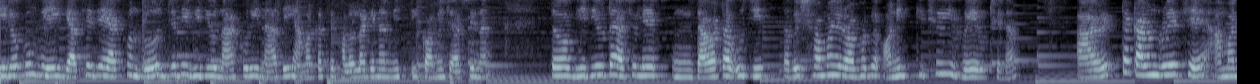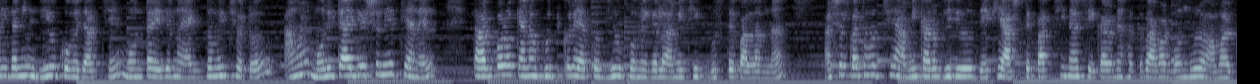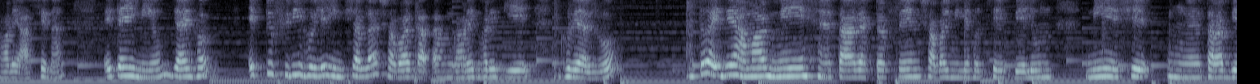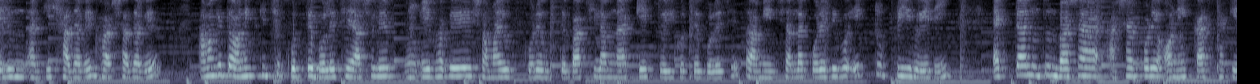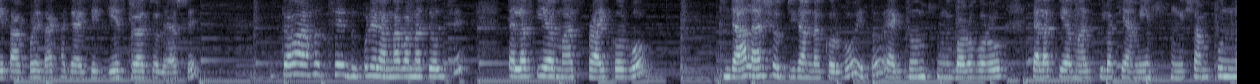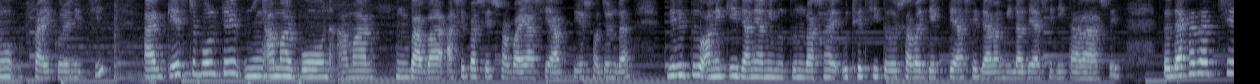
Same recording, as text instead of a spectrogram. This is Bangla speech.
এরকম হয়ে গেছে যে এখন রোজ যদি ভিডিও না করি, না দিই, আমার কাছে ভালো লাগে না, মিষ্টি কমেন্ট আসে না। তো ভিডিওটা আসলে দেওয়াটা উচিত, তবে সময়ের অভাবে অনেক কিছুই হয়ে ওঠে না। আর একটা কারণ রয়েছে, আমার ইদানিং ভিউ কমে যাচ্ছে, মনটা এই জন্য একদমই ছোট। আমার মনিটাইজেশনের চ্যানেল তারপরও কেন হুট করে এত ভিউ কমে গেল আমি ঠিক বুঝতে পারলাম না। আসল কথা হচ্ছে, আমি কারও ভিডিও দেখে আসতে পারছি না, সে কারণে হয়তো আমার বন্ধুরাও আমার ঘরে আসে না। এটাই নিয়ম, যাই হোক, একটু ফ্রি হইলে ইনশাল্লাহ সবার ঘরে ঘরে গিয়ে ঘুরে আসব। তো এই যে আমার মেয়ে তার একটা ফ্রেন্ড সবাই মিলে হচ্ছে বেলুন নিয়ে এসে তারা বেলুন আর কি সাজাবে, ঘর সাজাবে। আমাকে তো অনেক কিছু করতে বলেছে, আসলে এভাবে সময় করে উঠতে পারছিলাম না, কেক তৈরি করতে বলেছে। তো আমি ইনশাল্লাহ করে দিব, একটু ফ্রি হয়ে নেই। একটা নতুন বাসা আসার পরে অনেক কাজ থাকে, তারপরে দেখা যায় যে গেস্টরা চলে আসে। তো হচ্ছে দুপুরে রান্না বান্না চলছে। তেলাপিয়া মাছ ফ্রাই করব, ডাল আর সবজি রান্না করব। এই তো একদম বড় বড় তেলাপিয়া মাছগুলোকে আমি সম্পূর্ণ ফ্রাই করে নিচ্ছি। আর গেস্ট বলতে আমার বোন, আমার বাবা আশেপাশের সবাই আসে, আত্মীয় স্বজনরা। যেহেতু অনেকেই জানে আমি নতুন বাসায় উঠেছি, তো সবাই দেখতে আসে, যারা মিলাদে আসেনি তারা আসে। তো দেখা যাচ্ছে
